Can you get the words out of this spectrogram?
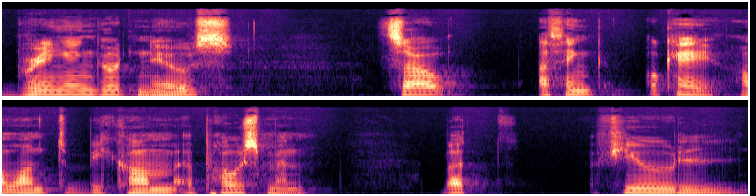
bringing good news. So I think, okay, I want to become a postman. But a few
